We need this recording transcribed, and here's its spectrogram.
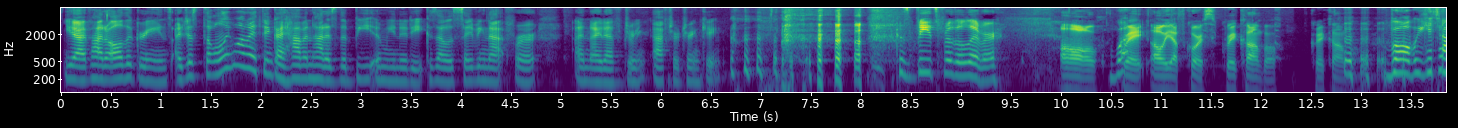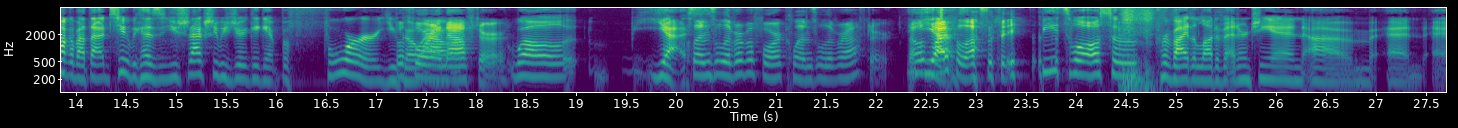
Yeah, I've had all the greens. I just the only one I think I haven't had is the beet immunity because I was saving that for a night after drink after drinking. Because beets for the liver. oh, What- great. Oh, yeah, of course. Great combo. Great combo. Well, we could talk about that too because you should actually be drinking it before you go Before out. and after. Well, yes. Cleanse the liver before, cleanse the liver after. That was my philosophy. Beets will also provide a lot of energy and um and uh,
